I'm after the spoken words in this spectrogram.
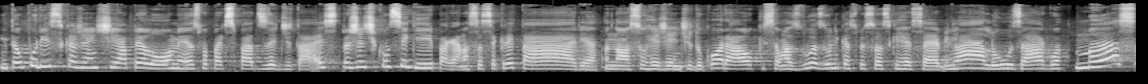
Então, por isso que a gente apelou mesmo para participar dos editais, para a gente conseguir pagar nossa secretária, o nosso regente do coral, que são as duas únicas pessoas que recebem lá luz, água. Mas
